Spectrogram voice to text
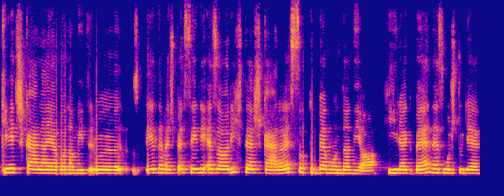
két skálája van, amitről érdemes beszélni. Ez a Richter skála, ezt szoktuk bemondani a hírekben, ez most ugye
